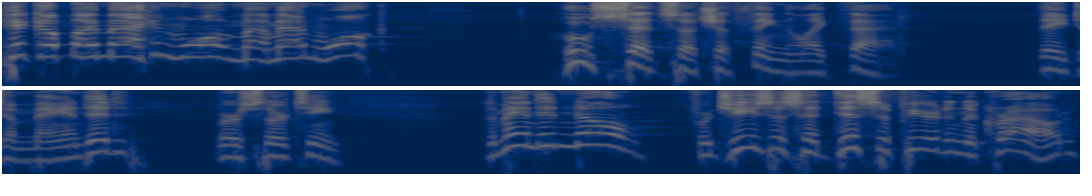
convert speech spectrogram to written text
Pick up my mat and walk. My mat and walk. Who said such a thing like that? They demanded. Verse 13. The man didn't know, for Jesus had disappeared in the crowd.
